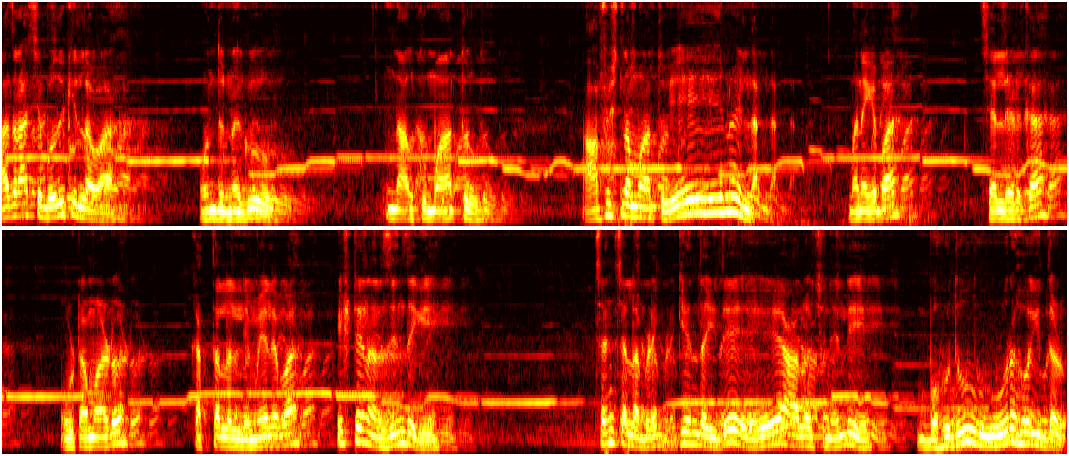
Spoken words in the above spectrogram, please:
ಅದರಾಚೆ ಬದುಕಿಲ್ಲವ. ಒಂದು ನಗು, ನಾಲ್ಕು ಮಾತು. ಆಫೀಸ್ನ ಮಾತು ಏನೂ ಇಲ್ಲ. ಮನೆಗೆ ಬಾ ಸೆಲ್ ಹಿಡ್ಕ, ಊಟ ಮಾಡು, ಕತ್ತಲಲ್ಲಿ ಮೇಲೆ ಬಾ, ಇಷ್ಟೇ ನನ್ನ ಜಿಂದಗಿ. ಚಂಚಲ ಬೆಳಗ್ಗೆಯಿಂದ ಇದೇ ಆಲೋಚನೆಯಲ್ಲಿ ಬಹುದೂರ ಹೋಗಿದ್ದಳು.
